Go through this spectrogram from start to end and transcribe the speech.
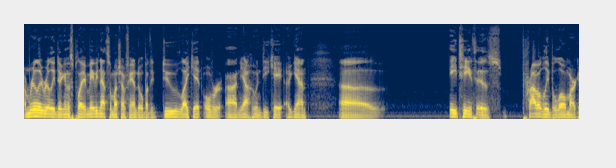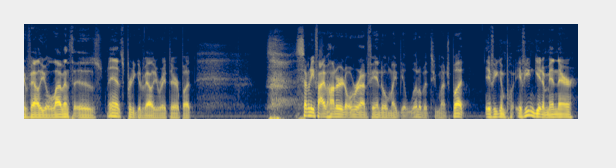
I'm really, really digging this play. Maybe not so much on FanDuel, but I do like it over on Yahoo and DK again. Uh, 18th is probably below market value. 11th is, eh, it's pretty good value right there, but 7,500 over on FanDuel might be a little bit too much. But if you can put, if you can get him in there,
